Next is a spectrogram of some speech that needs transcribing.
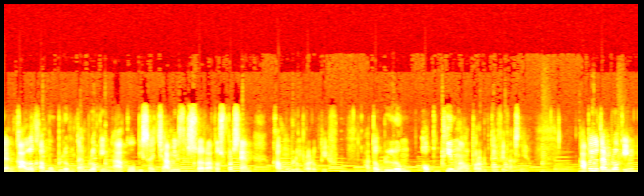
dan kalau kamu belum time blocking aku bisa jamin 100% kamu belum produktif atau belum optimal produktivitasnya. Apa itu time blocking?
